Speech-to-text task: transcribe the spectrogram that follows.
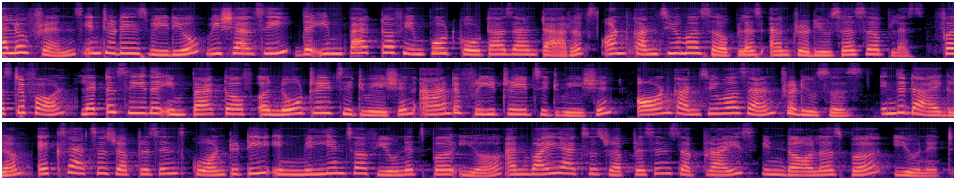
Hello friends, in today's video we shall see the impact of import quotas and tariffs on consumer surplus and producer surplus. First of all, let us see the impact of a no trade situation and a free trade situation on consumers and producers. In the diagram, x-axis represents quantity in millions of units per year and y-axis represents the price in dollars per unit.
